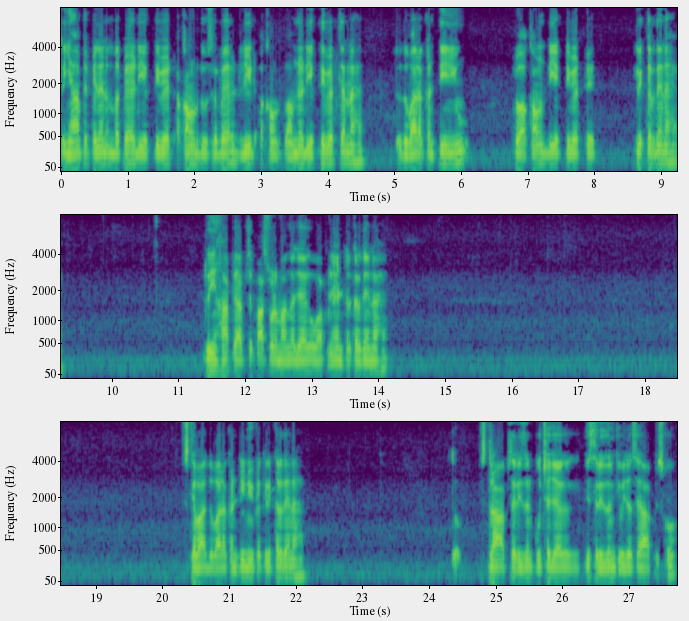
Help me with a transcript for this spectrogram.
तो यहाँ पे पहले नंबर पे है डीएक्टिवेट अकाउंट, दूसरे पे है डिलीट अकाउंट। तो हमने डीएक्टिवेट करना है। तो दोबारा कंटिन्यू तो अकाउंट डीएक्टिवेट पे क्लिक कर देना है। तो यहाँ पे आपसे पासवर्ड मांगा जाएगा, वो आपने एंटर कर देना है। इसके बाद दोबारा कंटिन्यू पे क्लिक कर देना है। इस तरह आपसे रीज़न पूछा जाएगा कि किस रीज़न की वजह से आप इसको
